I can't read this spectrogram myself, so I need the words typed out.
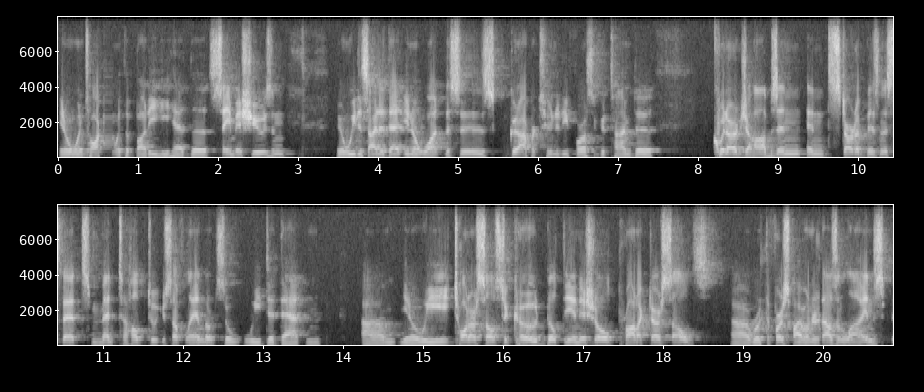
you know when talking with a buddy, he had the same issues, and you know we decided that you know what this is a good opportunity for us, a good time to quit our jobs and and start a business that's meant to help do-it-yourself landlords. So we did that, and um, you know we taught ourselves to code, built the initial product ourselves uh, wrote the first 500,000 lines,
